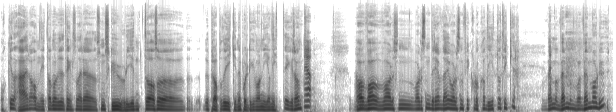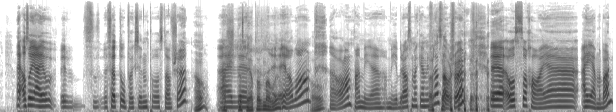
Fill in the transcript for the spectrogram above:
Hvem er Anita når vi tenker sånn der, som skolejente? Altså, du pratet du gikk inn i politikken var 99, ikke sant? Ja. Hva, hva, er det som, hva er det som drev deg? Hva er det som fikk klokka di til å tikke? Hvem, hvem, hvem var du? Nei, altså jeg er jo eh, født og oppvokst på Stavsjø. Ja, Er, verste sted av dem alle. Ja da. Ja. Ja, det er mye, mye bra som er kommet fra Stavsjø. eh, og så har jeg ei enebarn.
